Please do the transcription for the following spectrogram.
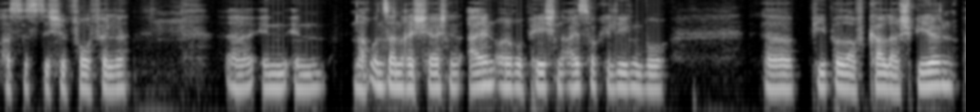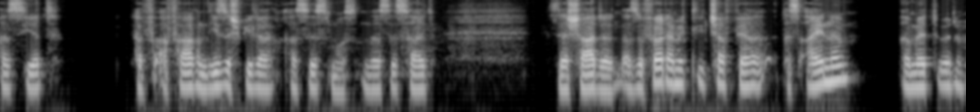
rassistische Vorfälle äh, in, in, nach unseren Recherchen in allen europäischen Eishockey-Ligen, wo äh, People of Color spielen, passiert, erf erfahren diese Spieler Rassismus. Und das ist halt sehr schade. Also Fördermitgliedschaft wäre das eine. Damit würde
